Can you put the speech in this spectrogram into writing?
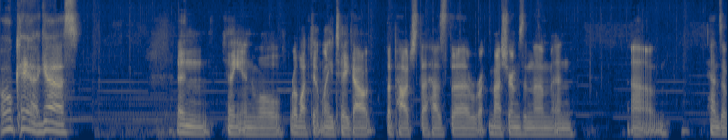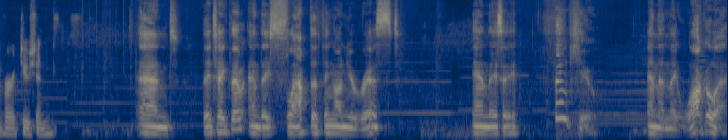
okay, I guess. And Hillian will reluctantly take out the pouch that has the r- mushrooms in them and um, hands over two shins. And they take them and they slap the thing on your wrist and they say, Thank you. And then they walk away.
